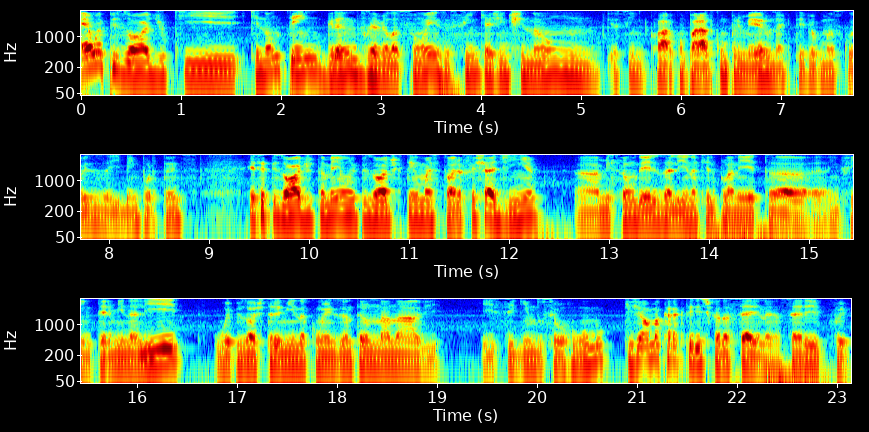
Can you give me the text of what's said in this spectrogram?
É um episódio que, que não tem grandes revelações, assim, que a gente não... Assim, claro, comparado com o primeiro, né, que teve algumas coisas aí bem importantes. Esse episódio também é um episódio que tem uma história fechadinha. A missão deles ali naquele planeta, enfim, termina ali o episódio termina com eles entrando na nave e seguindo o seu rumo, que já é uma característica da série, né? A série foi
